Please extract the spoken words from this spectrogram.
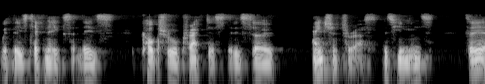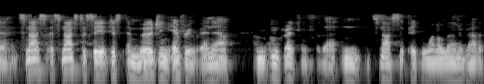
with these techniques and these cultural practice that is so ancient for us as humans. So yeah, it's nice. It's nice to see it just emerging everywhere now. I'm, I'm grateful for that, and it's nice that people want to learn about it.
